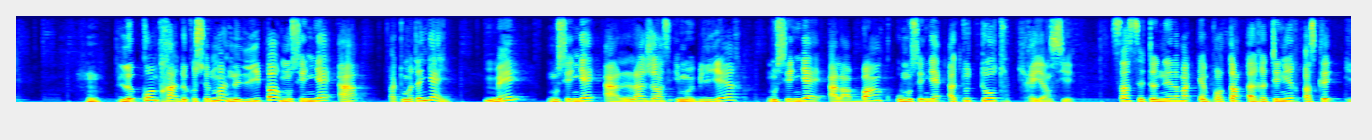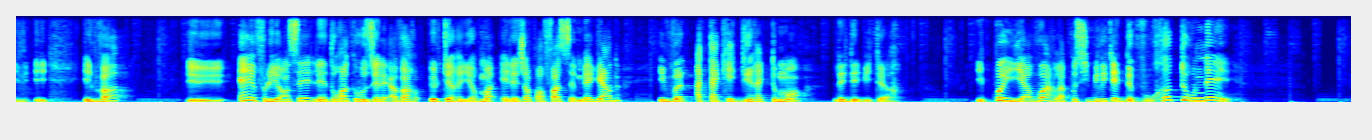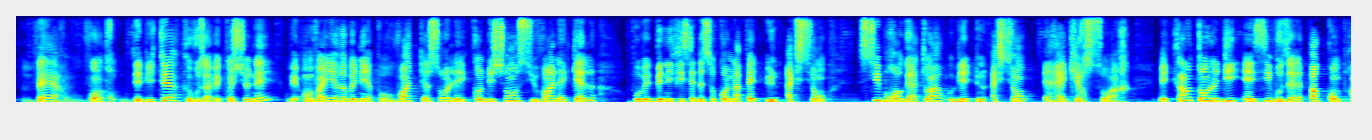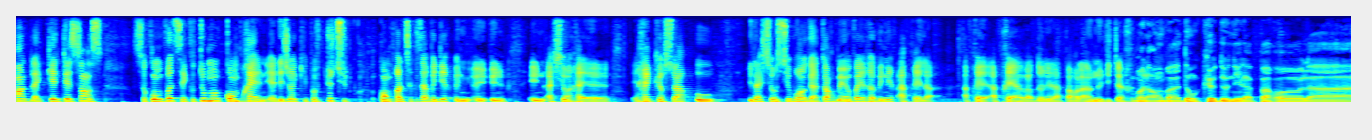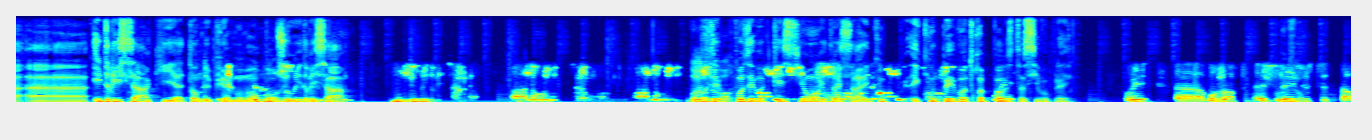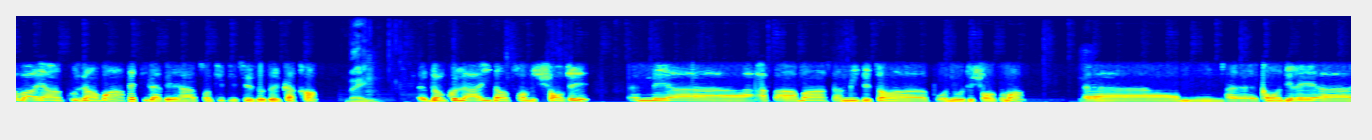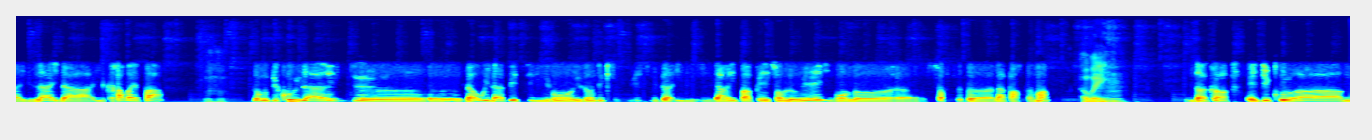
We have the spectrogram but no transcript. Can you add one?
le contrat de cautionnement ne lie pas Moussé à Fatoumata Ndiaye, mais Moussé à l'agence immobilière, Moussé à la banque ou Moussé à tout autre créancier. Ça, c'est un élément important à retenir parce qu'il il, va influencer les droits que vous allez avoir ultérieurement et les gens parfois se mégardent, ils veulent attaquer directement les débiteurs. Il peut y avoir la possibilité de vous retourner vers votre débiteur que vous avez cautionné, mais on va y revenir pour voir quelles sont les conditions suivant lesquelles vous pouvez bénéficier de ce qu'on appelle une action subrogatoire ou bien une action récursoire. Mais quand on le dit ainsi, vous n'allez pas comprendre la quintessence. Ce qu'on veut, c'est que tout le monde comprenne. Il y a des gens qui peuvent tout de suite comprendre ce que ça veut dire une, action récursoire ou une action subrogatoire, mais on va y revenir après, là, après, après avoir donné la parole à un auditeur. Voilà, on va donc donner la parole à, Idrissa qui attend depuis un moment. Bonjour Idrissa. Bonjour Idrissa. Bonjour. Posez, votre question Idrissa et, coupez votre poste s'il vous plaît. Oui, euh, bonjour. Euh, je voulais juste savoir, il y a un cousin moi, en fait, il avait son titre de séjour de 4 ans. Oui. Euh, donc là, il est en train de changer, mais apparemment, ça a mis du temps pour au niveau du changement. comment on dirait, là, il a, il travaille pas. Mhm. Donc du coup, il arrive de là où il habite, ils vont, ils ont dit qu'il n'arrive pas à payer son loyer, ils vont le sortir de l'appartement. Ah oui. Mhm. D'accord. Et du coup, euh,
